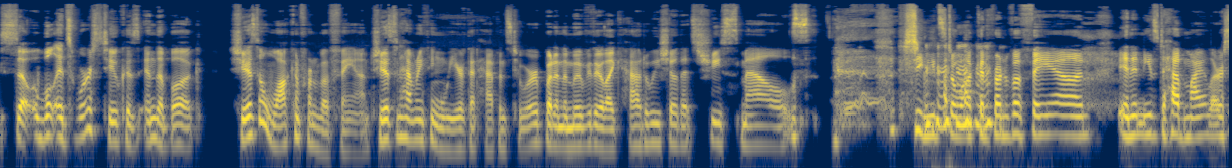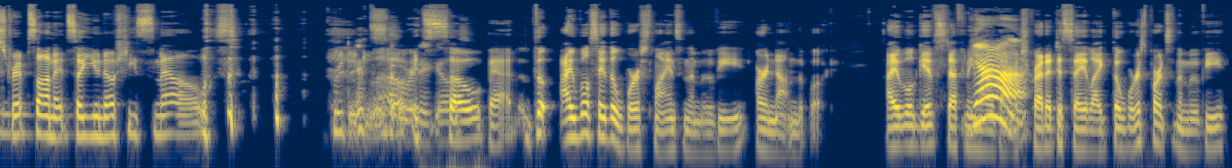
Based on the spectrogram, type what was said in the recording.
so well it's worse too because in the book she doesn't walk in front of a fan she doesn't have anything weird that happens to her but in the movie they're like how do we show that she smells she needs to walk in front of a fan and it needs to have mylar mm. strips on it so you know she smells Ridiculous. so Oh, it's so bad. The I will say the worst lines in the movie are not in the book. I will give Stephenie Meyer Yeah. much credit to say like the worst parts of the movie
